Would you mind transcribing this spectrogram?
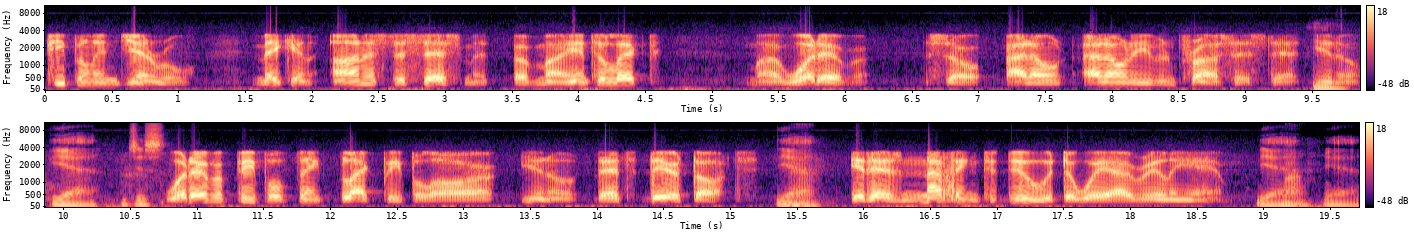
people in general make an honest assessment of my intellect, my whatever. So I don't, I don't even process that. You mm. know, Yeah, just whatever people think black people are, you know, that's their thoughts. yeah, It has nothing to do with the way I really am. Yeah, Wow. yeah.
